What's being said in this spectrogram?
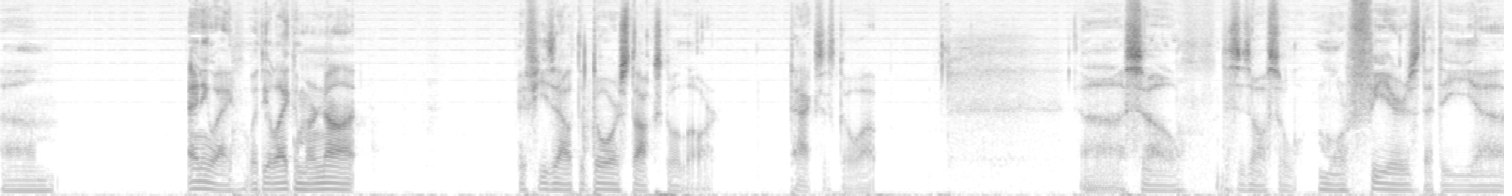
Um, anyway, whether you like him or not, if he's out the door, stocks go lower, taxes go up. Uh, so this is also more fears that the uh,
